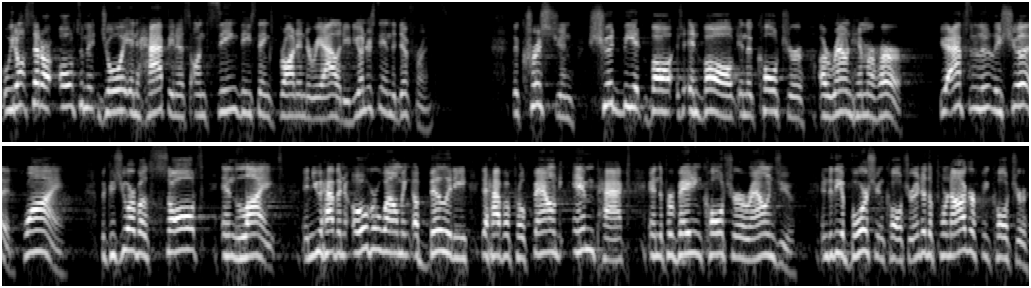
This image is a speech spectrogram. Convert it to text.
But we don't set our ultimate joy and happiness on seeing these things brought into reality. Do you understand the difference? The Christian should be involved in the culture around him or her. You absolutely should. Why? Because you are both salt and light, and you have an overwhelming ability to have a profound impact in the pervading culture around you into the abortion culture, into the pornography culture,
